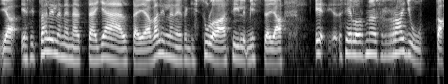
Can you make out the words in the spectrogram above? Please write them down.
ja, ja sitten välillä ne näyttää jäältä ja välillä ne jotenkin sulaa silmissä ja siellä on myös rajuutta.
